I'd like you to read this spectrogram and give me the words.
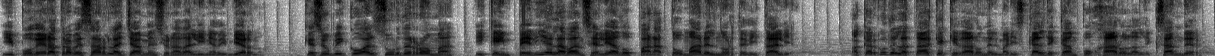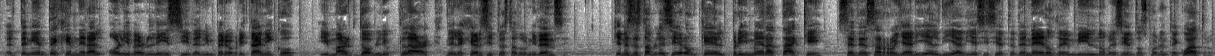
y poder atravesar la ya mencionada línea de invierno que se ubicó al sur de Roma y que impedía el avance aliado para tomar el norte de Italia. A cargo del ataque quedaron el mariscal de campo Harold Alexander, el teniente general Oliver Lisi del Imperio Británico y Mark W. Clark del ejército estadounidense, quienes establecieron que el primer ataque se desarrollaría el día 17 de enero de 1944,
